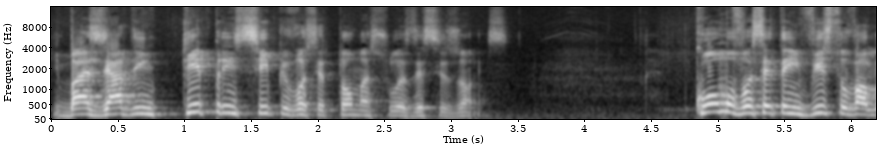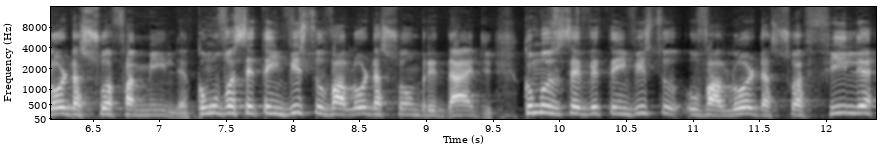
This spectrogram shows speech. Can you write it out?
E baseado em que princípio você toma as suas decisões? Como você tem visto o valor da sua família? Como você tem visto o valor da sua hombridade? Como você tem visto o valor da sua filha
